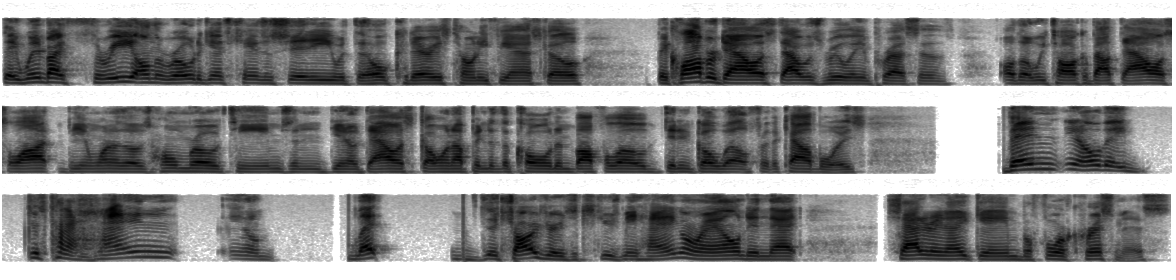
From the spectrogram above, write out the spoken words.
They win by three on the road against Kansas City with the whole Kadarius Toney fiasco. They clobber Dallas. That was really impressive. Although we talk about Dallas a lot being one of those home road teams, and you know Dallas going up into the cold in Buffalo didn't go well for the Cowboys. Then you know they just kind of hang, you know, let the Chargers, excuse me, hang around in that Saturday night game before Christmas.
